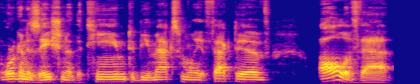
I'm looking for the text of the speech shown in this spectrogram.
organization of the team to be maximally effective, all of that.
